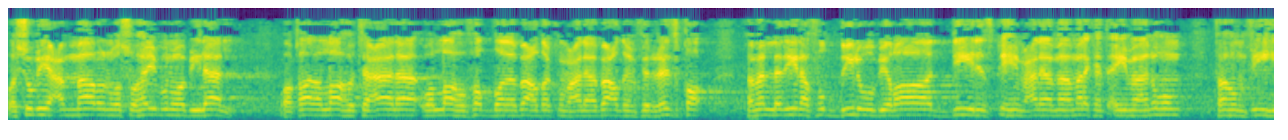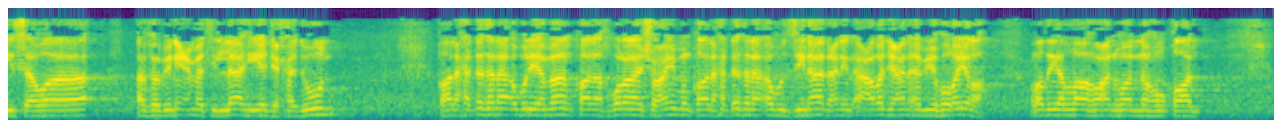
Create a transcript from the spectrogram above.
وسبي عمار وصهيب وبلال. وقال الله تعالى والله فضل بعضكم على بعض في الرزق فما الذين فضلوا براد رزقهم على ما ملكت أيمانهم فهم فيه سواء. أفبنعمة الله يجحدون؟ قال حدثنا أبو اليمان قال أخبرنا شعيب قال حدثنا أبو الزناد عن الأعرج عن أبي هريرة رضي الله عنه أنه قال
